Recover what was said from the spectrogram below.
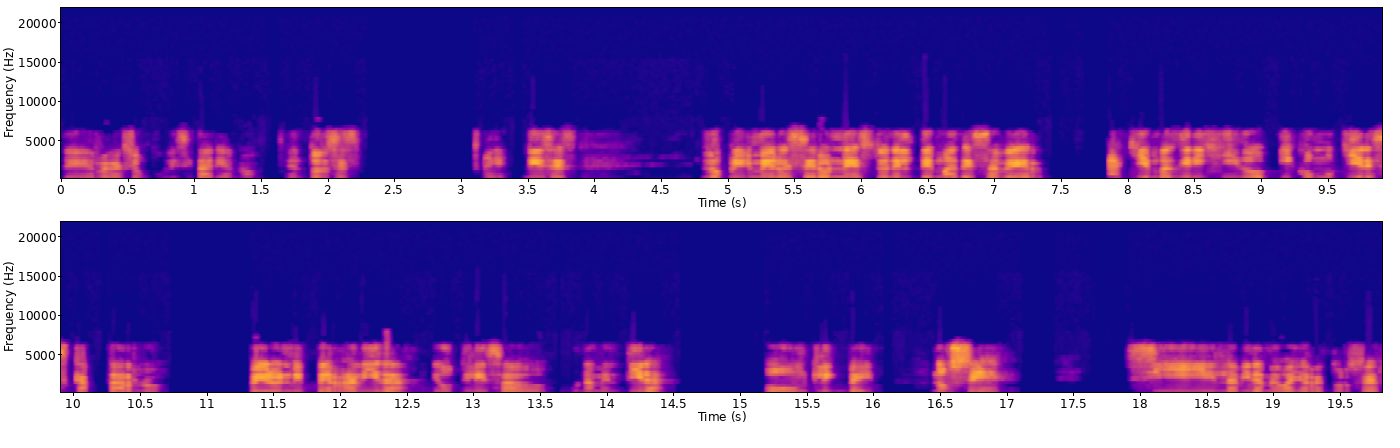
de redacción publicitaria, ¿no? Entonces, eh, dices, lo primero es ser honesto en el tema de saber a quién vas dirigido y cómo quieres captarlo. Pero en mi perra vida he utilizado una mentira o un clickbait. No sé si la vida me vaya a retorcer.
